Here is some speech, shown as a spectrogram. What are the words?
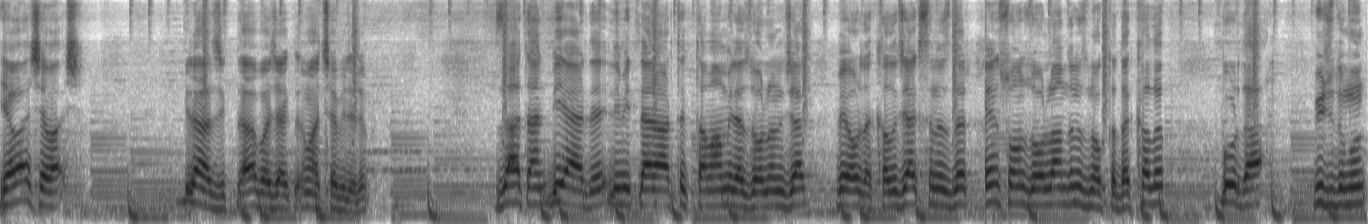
Yavaş yavaş birazcık daha bacaklarımı açabilirim. Zaten bir yerde limitler artık tamamıyla zorlanacak ve orada kalacaksınızdır. En son zorlandığınız noktada kalıp burada vücudumun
